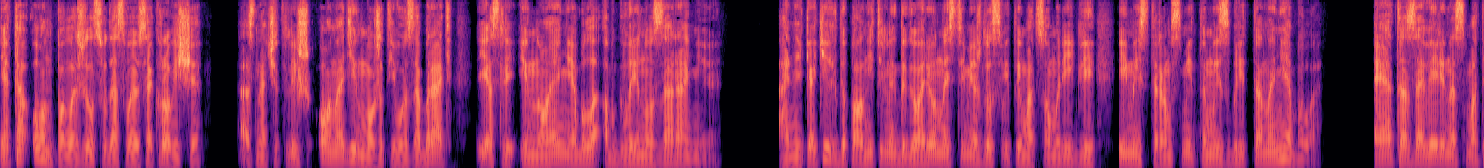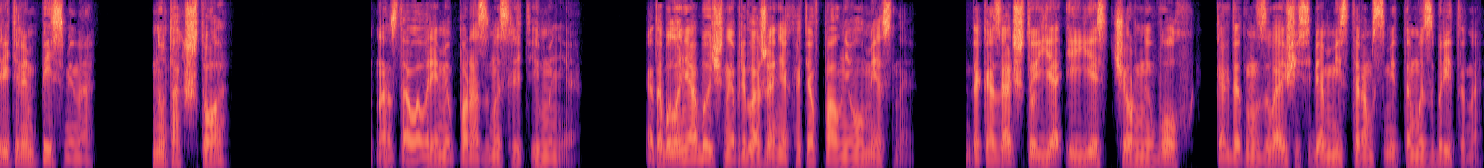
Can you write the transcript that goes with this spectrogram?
Это он положил сюда свое сокровище, а значит, лишь он один может его забрать, если иное не было обговорено заранее. А никаких дополнительных договоренностей между святым отцом Ригли и мистером Смитом из Бриттона не было. Это заверено смотрителем письменно. Ну так что? Настало время поразмыслить и мне. Это было необычное предложение, хотя вполне уместное. Доказать, что я и есть черный волк, когда-то называющий себя мистером Смитом из Бриттона,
